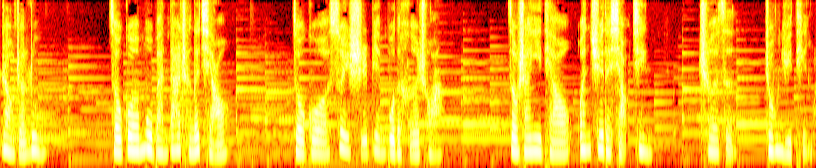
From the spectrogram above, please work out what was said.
绕着路。走过木板搭成的桥，走过碎石遍布的河床，走上一条弯曲的小径，车子终于停了。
